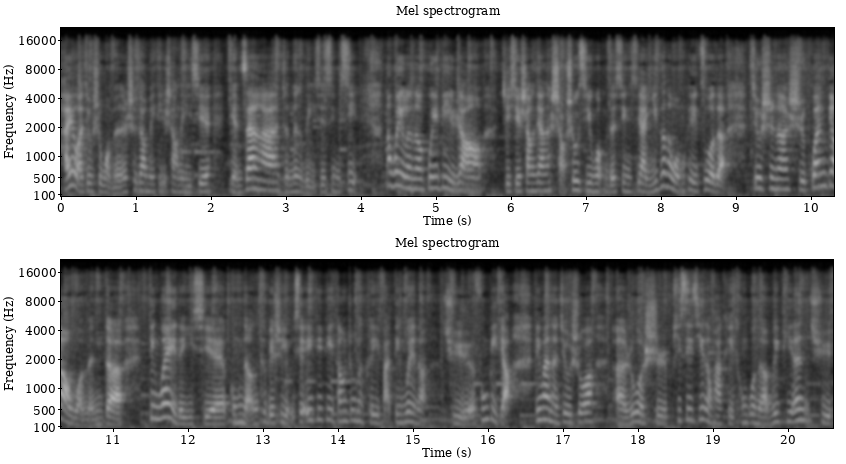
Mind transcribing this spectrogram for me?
还有啊就是我们社交媒体上的一些点赞啊等等的一些信息。那为了呢规避让这些商家呢少收集我们的信息啊，一个呢我们可以做的就是呢是关掉我们的定位的一些功能，特别是有一些 APP 当中呢可以把定位呢去封闭掉。另外呢就是说，呃如果是 PC 机的话，可以通过呢 VPN。N 去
